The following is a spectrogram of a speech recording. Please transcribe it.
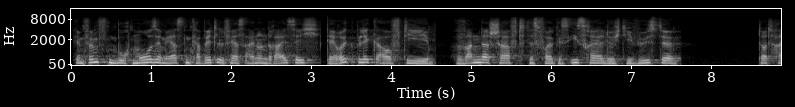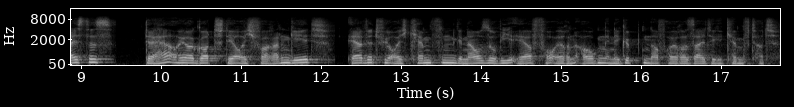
Im fünften Buch Mose im ersten Kapitel, Vers 31, der Rückblick auf die Wanderschaft des Volkes Israel durch die Wüste. Dort heißt es, der Herr euer Gott, der euch vorangeht, er wird für euch kämpfen, genauso wie er vor euren Augen in Ägypten auf eurer Seite gekämpft hat.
